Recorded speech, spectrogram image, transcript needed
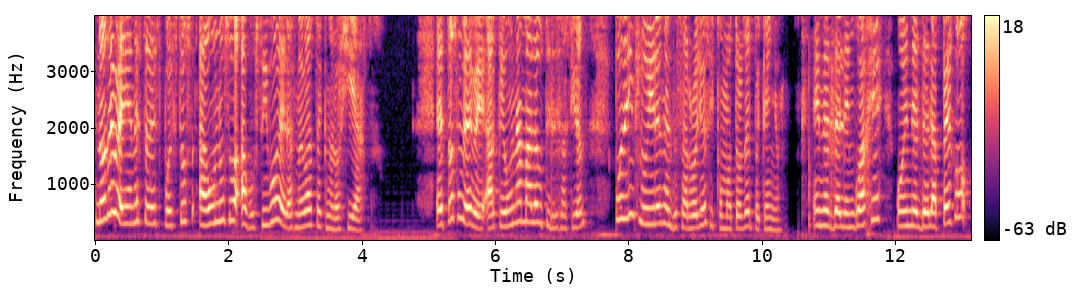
no deberían estar expuestos a un uso abusivo de las nuevas tecnologías. Esto se debe a que una mala utilización puede influir en el desarrollo psicomotor del pequeño, en el del lenguaje o en el del apego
